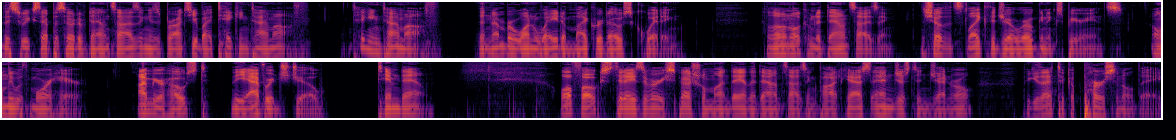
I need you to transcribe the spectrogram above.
This week's episode of Downsizing is brought to you by Taking Time Off. Taking Time Off, the number one way to microdose quitting. Hello and welcome to Downsizing, the show that's like the Joe Rogan experience, only with more hair. I'm your host, the average Joe, Tim Down. Well, folks, today's a very special Monday on the Downsizing podcast and just in general because I took a personal day.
